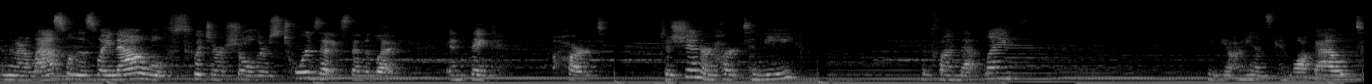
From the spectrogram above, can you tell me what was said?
And then our last one this way now, we'll switch our shoulders towards that extended leg and think heart to shin or heart to knee to find that length. Maybe our hands can walk out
